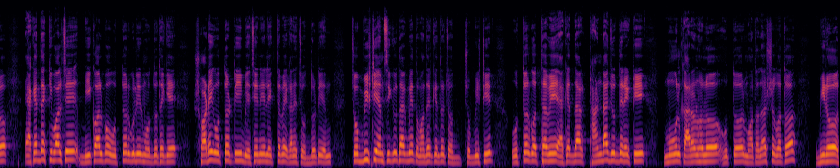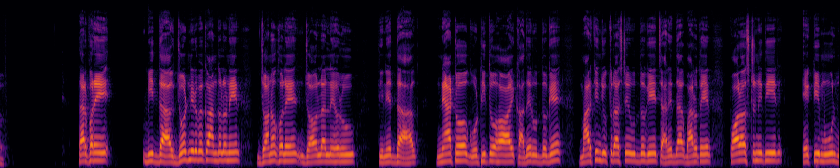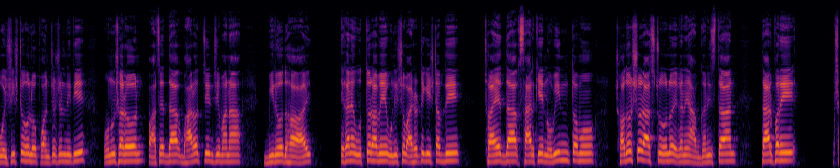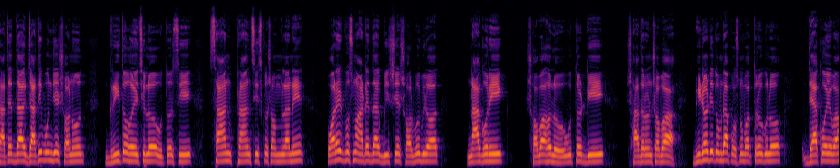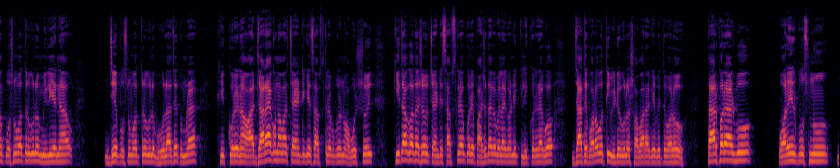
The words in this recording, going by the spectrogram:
একের দেখ কী বলছে? বিকল্প উত্তরগুলির মধ্য থেকে সঠিক উত্তরটি বেছে নিয়ে লিখতে হবে। এখানে চোদ্দোটি এম, চব্বিশটি এমসিকিউ থাকবে। তোমাদের কিন্তু চব্বিশটির উত্তর করতে হবে। একের দাগ ঠান্ডা যুদ্ধের একটি মূল কারণ হলো উত্তর মতাদর্শগত বিরোধ। তারপরে বিদ্যা, জোট নিরপেক্ষ আন্দোলনের জনক হলেন জওয়াহরলাল নেহরু। তিনের দাগ, ন্যাটো গঠিত হয় কাদের উদ্যোগে? মার্কিন যুক্তরাষ্ট্রের উদ্যোগে। চারের দাগ, ভারতের পররাষ্ট্রনীতির একটি মূল বৈশিষ্ট্য হলো পঞ্চশীল নীতি অনুসরণ। পাঁচের দাগ, ভারত চীন সীমানা বিরোধ হয়। এখানে উত্তর হবে উনিশশো বাষট্টি খ্রিস্টাব্দে। ছয়ের দাগ সার্কের নবীনতম সদস্য রাষ্ট্র হলো এখানে আফগানিস্তান। তারপরে সাতের দাগ জাতিপুঞ্জের সনদ গৃহীত হয়েছিল উত্তর সি সান ফ্রান্সিসকো সম্মেলনে। পরের প্রশ্ন আটের দাগ বিশ্বের সর্ববৃহৎ নাগরিক সভা হলো উত্তর ডি সাধারণ সভা। ভিডিওটি তোমরা প্রশ্নপত্রগুলো দেখো এবং প্রশ্নপত্রগুলো মিলিয়ে নাও। যে প্রশ্নপত্রগুলো ভুল আছে তোমরা ঠিক করে নাও। আর যারা এখন আমার চ্যানেলটিকে সাবস্ক্রাইব করে নাও অবশ্যই কৃতজ্ঞতা সহ চ্যানেলটি সাবস্ক্রাইব করে পাশে থাকা বেলাইকনটি ক্লিক করে রাখো, যাতে পরবর্তী ভিডিওগুলো সবার আগে পেতে পারো। তারপরে আসব পরের প্রশ্ন,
